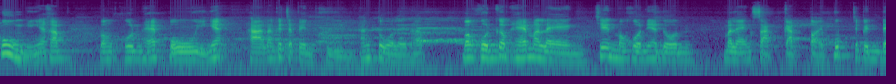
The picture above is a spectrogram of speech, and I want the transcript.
กุ้งอย่างเงี้ยครับบางคนแพ้ปูอย่างเงี้ยทานแล้วก็จะเป็นผื่นทั้งตัวเลยครับ บางคนก็แพ้แมลง เช่น บางคนเนี่ยโดน แมลงสัตว์กัดต่อยปุ๊บจะเป็นแด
